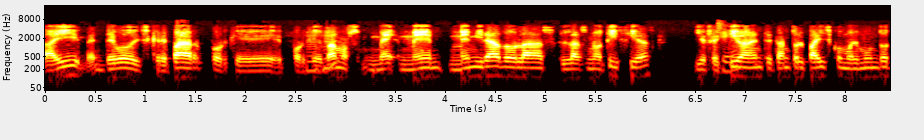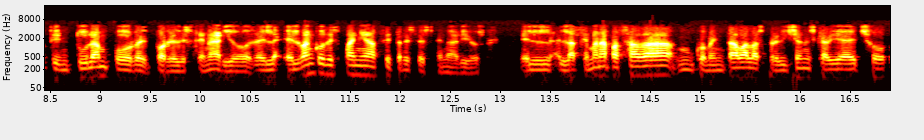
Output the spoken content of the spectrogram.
ahí debo discrepar porque, porque vamos, me, he mirado las, las noticias y efectivamente tanto el país como el mundo titulan por, por el escenario. El, Banco de España hace tres escenarios. la semana pasada comentaba las previsiones que había hecho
